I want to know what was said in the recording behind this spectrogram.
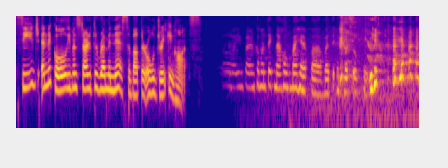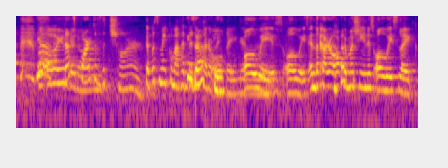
Ceej and Nicole even started to reminisce about their old drinking haunts. Parang kamuntik na akong mahepa, but it was okay. Yeah, Oo, yung that's ganon. part of the charm. Tapos may kumakanta Exactly. ng karaoke. ganon. Always, always. And the karaoke machine is always like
